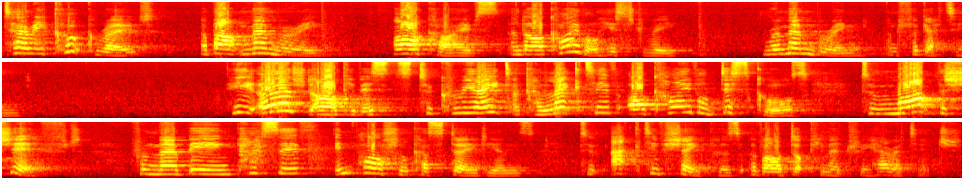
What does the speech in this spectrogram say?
Terry Cook wrote about memory, archives, and archival history, remembering and forgetting. He urged archivists to create a collective archival discourse to mark the shift from their being passive, impartial custodians to active shapers of our documentary heritage.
